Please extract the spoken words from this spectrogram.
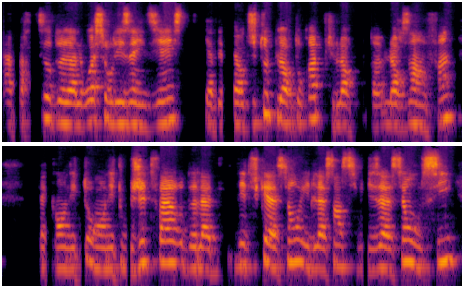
à partir de la loi sur les Indiens, qui avaient perdu tous leurs droits, puis leurs enfants. Fait qu'on est, on est obligé de faire de l'éducation et de la sensibilisation aussi,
